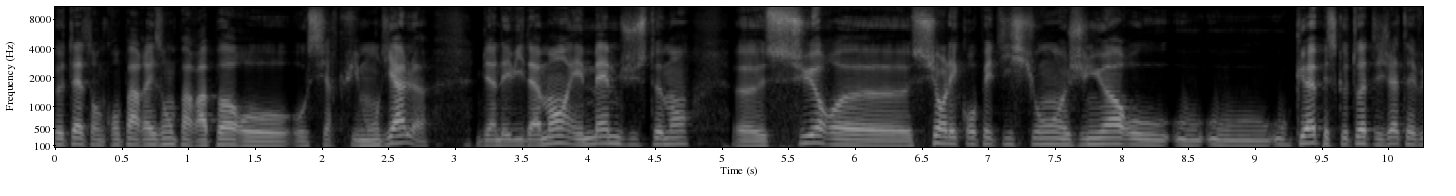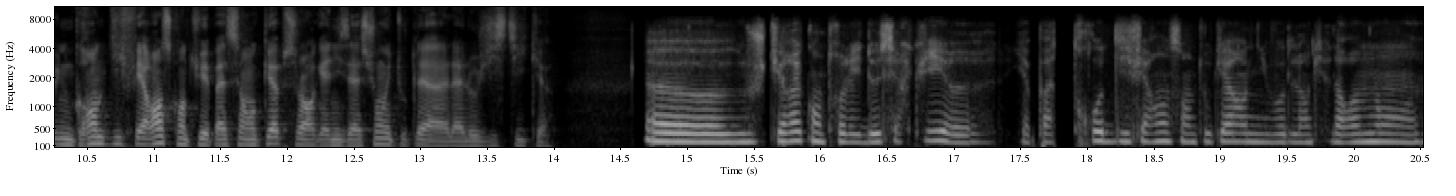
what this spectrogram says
peut-être en comparaison par rapport au, circuit mondial, bien évidemment, et même justement euh, sur les compétitions junior ou, ou, cup. Est-ce que toi déjà tu as vu une grande différence quand tu es passé en cup sur l'organisation et toute la logistique? Euh, je dirais qu'entre les deux circuits, il euh, n'y a pas trop de différence, en tout cas au niveau de l'encadrement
